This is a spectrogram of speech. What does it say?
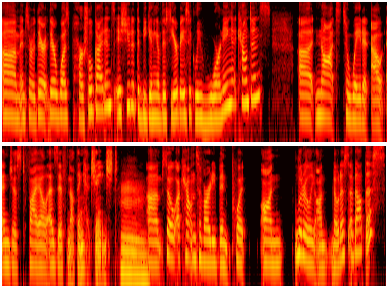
Um, and so there there was partial guidance issued at the beginning of this year, basically warning accountants uh, not to wait it out and just file as if nothing had changed. Hmm. Um, so accountants have already been put on literally on notice about this.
